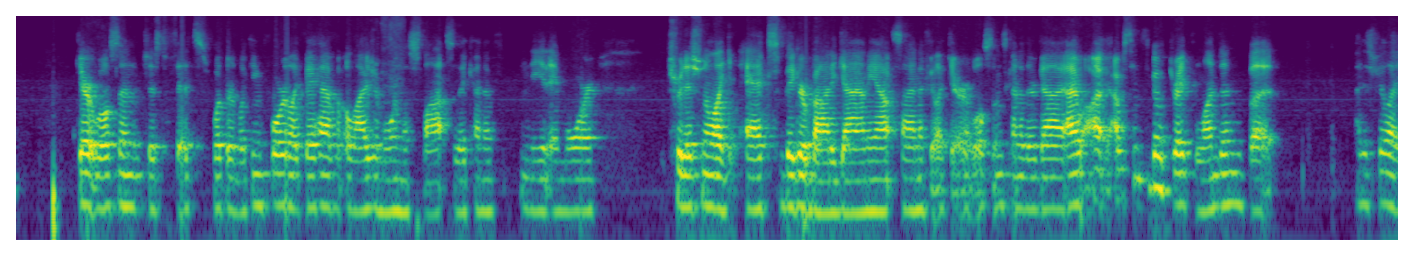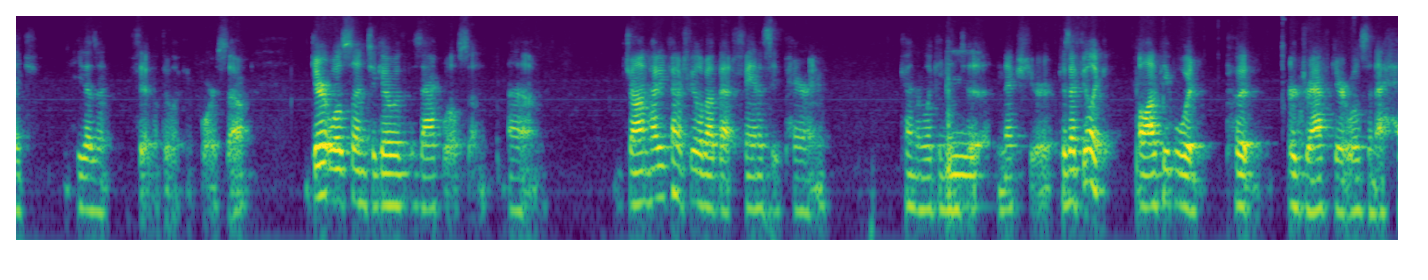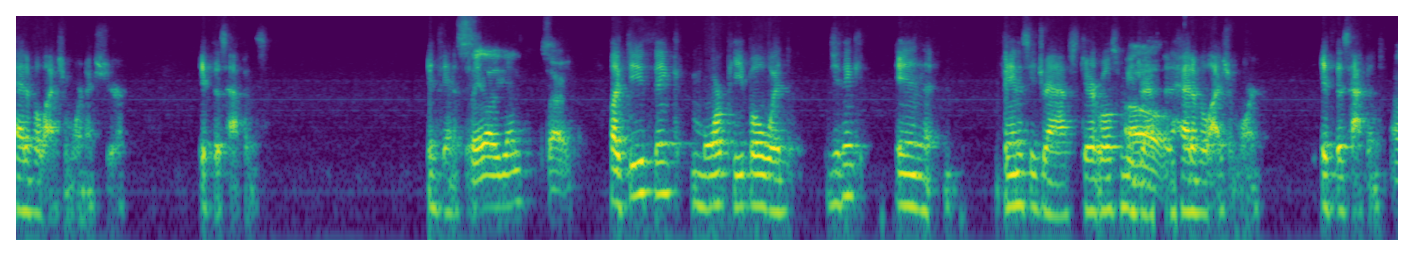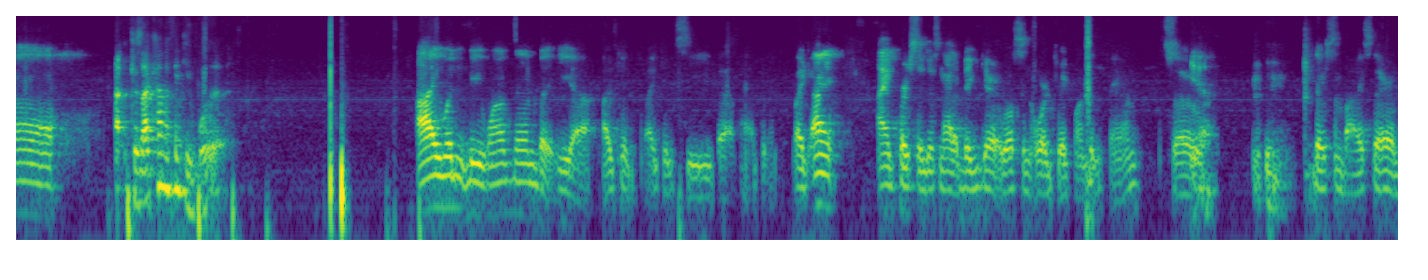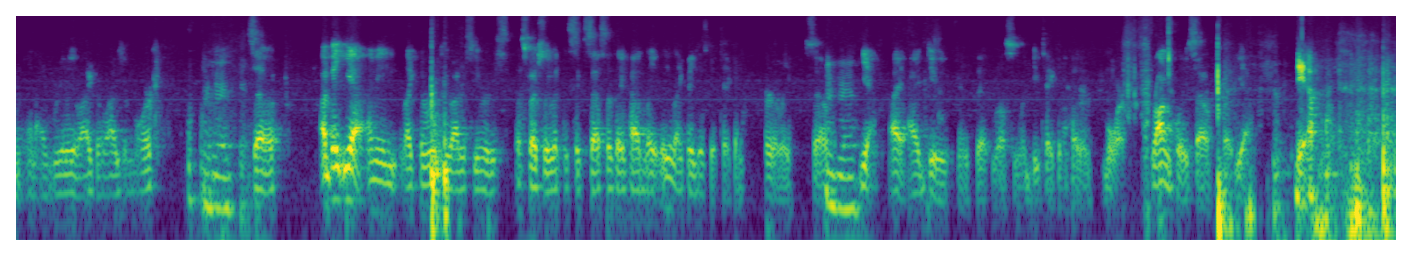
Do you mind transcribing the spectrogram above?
Garrett Wilson just fits what they're looking for. Like they have Elijah Moore in the slot, so they kind of need a more traditional like X bigger body guy on the outside. And I feel like Garrett Wilson's kind of their guy. I, I I was tempted to go with Drake London, but I just feel like he doesn't fit what they're looking for. So Garrett Wilson to go with Zach Wilson. Um, John, how do you kind of feel about that fantasy pairing? Kind of looking into next year, because I feel like a lot of people would put or draft Garrett Wilson ahead of Elijah Moore next year, if this happens in fantasy. Say that again. Sorry. Like, do you think more people would? Do you think in fantasy drafts Garrett Wilson would be Oh. drafted ahead of Elijah Moore if this happened? Uh, Because I kind of think he would. I wouldn't be one of them, but yeah, I could I could see that happening. Like I, I'm personally just not a big Garrett Wilson or Drake London fan, so Yeah. there's some bias there, and, and I really like Elijah Moore. hmm So I bet, yeah. I mean, like the rookie wide receivers, especially with the success that they've had lately, like they just get taken early. So, Mhm. yeah, I, I do think that Wilson would be taken ahead of more, wrongfully so, but yeah. Yeah.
